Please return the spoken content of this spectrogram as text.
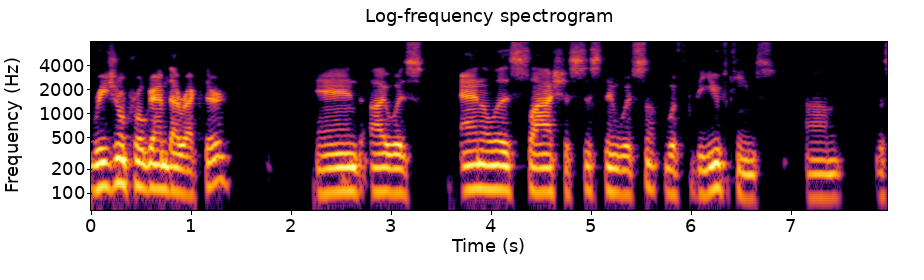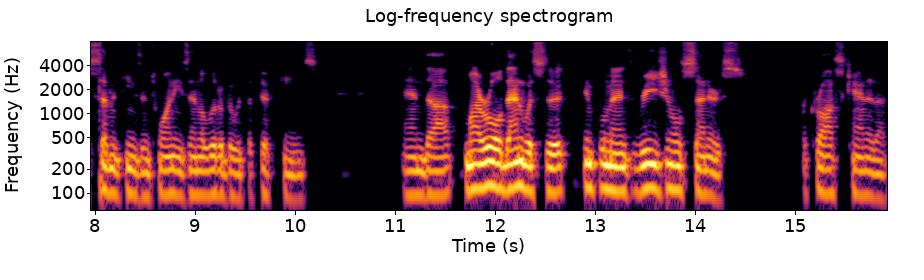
regional program director, and I was analyst slash assistant with some, with the youth teams, um, the 17s and 20s, and a little bit with the 15s. And uh, my role then was to implement regional centers across Canada.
